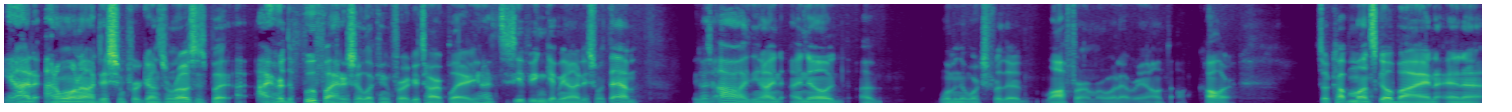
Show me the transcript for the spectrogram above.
you know, I, I don't want to audition for Guns N' Roses, but I, I heard the Foo Fighters are looking for a guitar player. You know, see if you can get me an audition with them. He goes, oh, you know, I, I know a woman that works for the law firm or whatever. You know, I'll, I'll call her. So a couple months go by, and and uh,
